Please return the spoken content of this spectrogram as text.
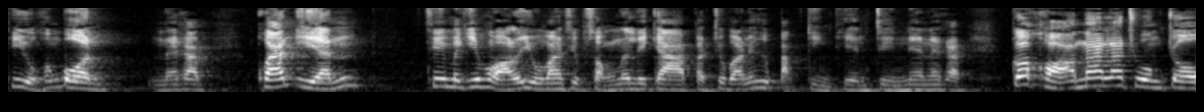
ที่อยู่ข้างบนนะครับแคว้นเอียนที่เมื่อกี้ผมบอกเราอยู่ประมาณ 12 นาฬิกา ปัจจุบันนี่คือปักกิ่งเทียนจินเนี่ยนะครับ ก็ขออำนาจราชวงศ์โจว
